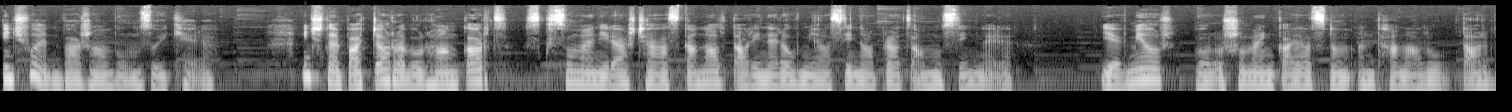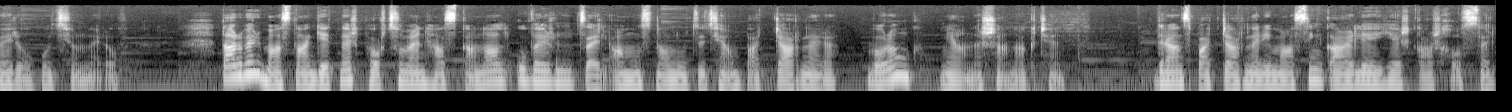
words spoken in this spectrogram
Ինչու են բաժանվում զույգերը։ Ինչն է պատճառը, որ հանկարծ սկսում են իրար չհասկանալ տարիներով միասին ապրած ամուսինները եւ մի օր որոշում են կայացնում ընթանալու տարբեր ուղություններով։ Տարբեր մասնագետներ փորձում են հասկանալ ու վերլուծել ամուսնալուծության պատճառները, որոնք միանշանակ չեն։ Դրանց պատճառների մասին կարելի է երկար խոսել,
